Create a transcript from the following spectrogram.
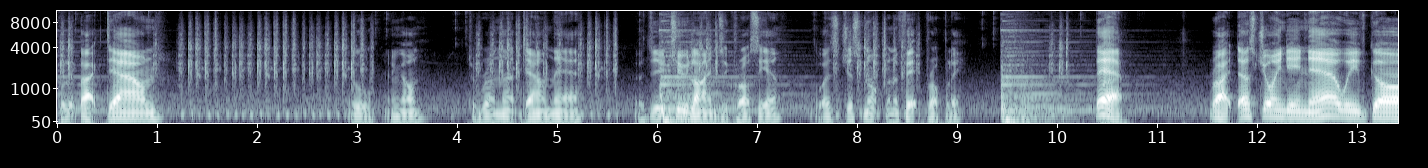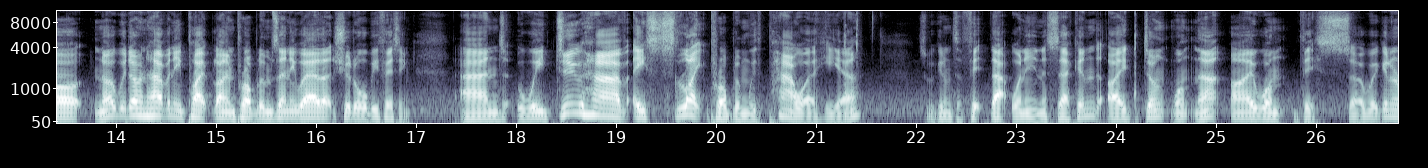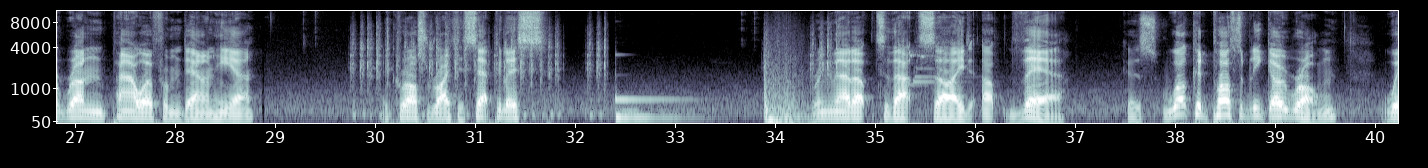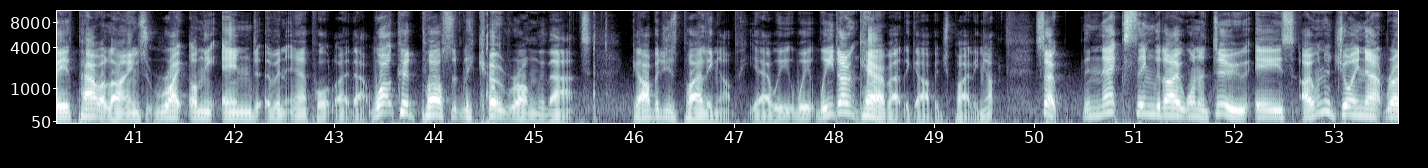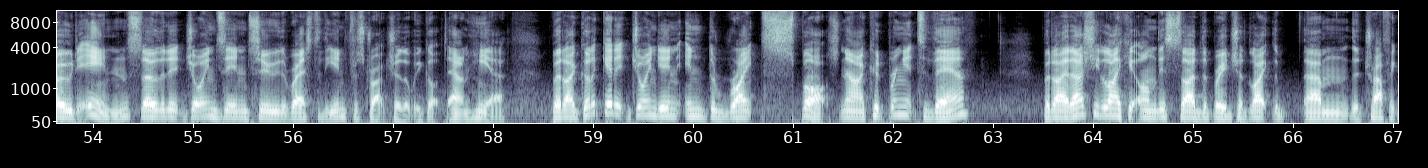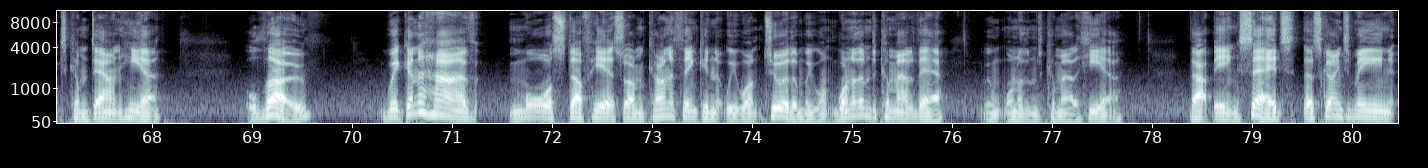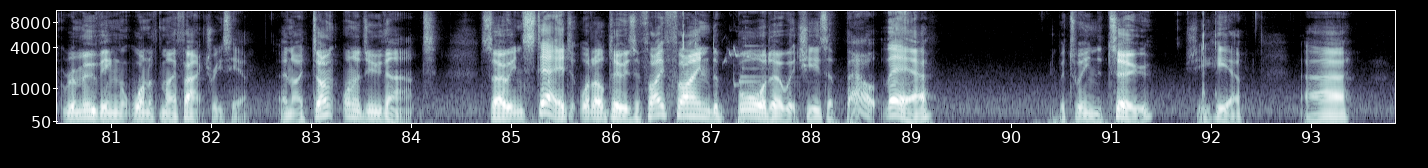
Pull it back down. Oh, hang on. To run that down there. Do two lines across here. Otherwise it's just not going to fit properly. There. Right, that's joined in now. We've got... No, we don't have any pipeline problems anywhere. That should all be fitting. And we do have a slight problem with power here. So we're going to fit that one in a second. I don't want that. I want this. So we're going to run power from down here across right Sepulus. Bring that up to that side up there. Because what could possibly go wrong with power lines right on the end of an airport like that. What could possibly go wrong with that? Garbage is piling up. Yeah, we, we, we don't care about the garbage piling up. So, the next thing that I want to do is I want to join that road in so that it joins into the rest of the infrastructure that we got down here. But I've got to get it joined in in the right spot. Now, I could bring it to there, but I'd actually like it on this side of the bridge. I'd like the, um, the traffic to come down here. Although, we're going to have more stuff here, so I'm kind of thinking that we want two of them. We want one of them to come out of there. We want one of them to come out of here. That being said, that's going to mean removing one of my factories here. And I don't want to do that. So instead, what I'll do is if I find the border, which is about there, between the two, see here, uh,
